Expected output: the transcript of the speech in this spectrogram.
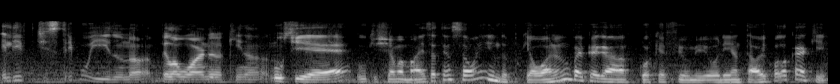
Ele distribuído na- pela Warner aqui na. O que é o que chama mais atenção ainda, porque a Warner não vai pegar qualquer filme oriental e colocar aqui.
